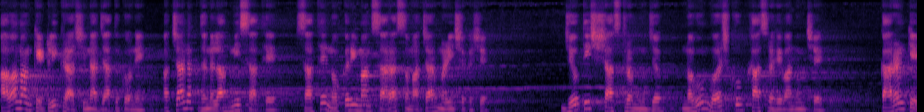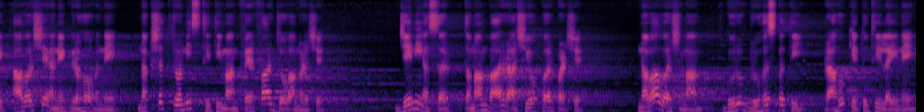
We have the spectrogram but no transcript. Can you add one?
આવામાં કેટલીક રાશિના જાતકોને અચાનક ધનલાભની સાથે સાથે નોકરીમાં સારા સમાચાર મળી શકશે. જ્યોતિષ શાસ્ત્ર મુજબ નવું વર્ષ ખૂબ ખાસ રહેવાનું છે. કારણ કે આ વર્ષે અનેક ગ્રહો અને નક્ષત્રોની સ્થિતિમાં ફેરફાર જોવા મળશે. જેની અસર તમામ બાર રાશિઓ પર પડશે. નવા વર્ષમાં ગુરુ બૃહસ્પતિ રાહુ કેતુથી લઈને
